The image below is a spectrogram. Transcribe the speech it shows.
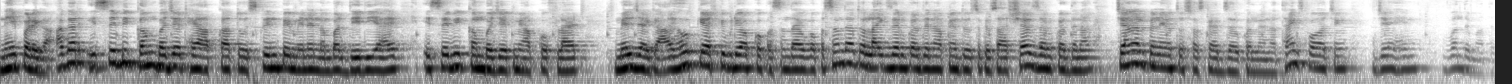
नहीं पड़ेगा. अगर इससे भी कम बजट है आपका तो स्क्रीन पे मैंने नंबर दे दिया है. इससे भी कम बजट में आपको फ्लैट मिल जाएगा. आई होप कि आज की वीडियो आपको पसंद आएगा पसंद आया तो लाइक ज़रूर कर देना, अपने दोस्तों के साथ शेयर ज़रूर कर देना. चैनल पर नहीं हो तो सब्सक्राइब ज़रूर कर लेना. थैंक्स फॉर वॉचिंग जय हिंद. वंदे मातरम.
